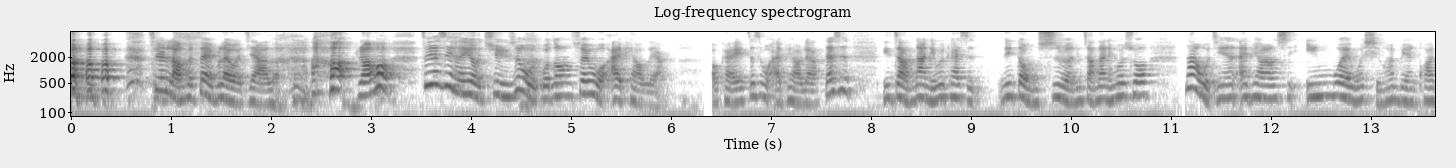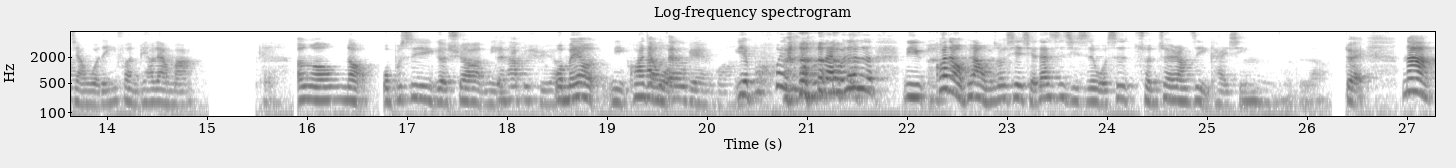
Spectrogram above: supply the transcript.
所以老何再也不来我家了。然后这件事情很有趣，所以我国中，所以我爱漂亮，OK，这是我爱漂亮。但是你长大你会开始，你懂事了，你长大你会说，那我今天爱漂亮是因为我喜欢别人夸奖我的衣服很漂亮吗？嗯哦，no，我不是一个需要你，我没有你夸奖我，也不会我不在乎，但是你夸奖我漂亮，我会说谢谢。但是其实我是纯粹让自己开心。嗯，我知道。对，那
